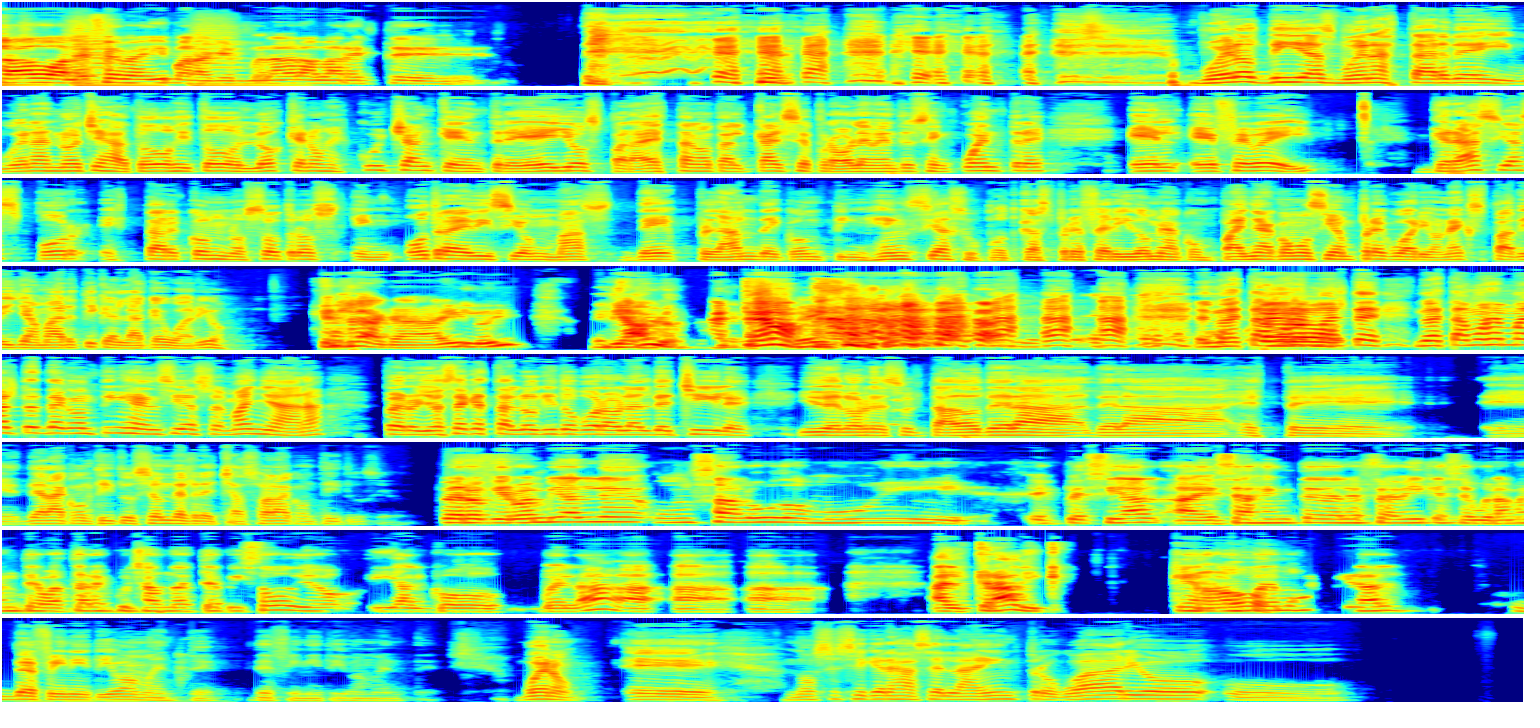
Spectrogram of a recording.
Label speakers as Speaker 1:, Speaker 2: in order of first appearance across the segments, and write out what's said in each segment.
Speaker 1: Al FBI para que pueda grabar este.
Speaker 2: Buenos días, buenas tardes y buenas noches a todos y todos los que nos escuchan, que entre ellos para esta nota al calce probablemente se encuentre el FBI. Gracias por estar con nosotros en otra edición más de Plan de Contingencia, su podcast preferido. Me acompaña como siempre Guarionex Padilla Martí, que es la que guarió.
Speaker 1: ¿Qué es la que hay, Luis? Diablo, Esteban.
Speaker 2: no, estamos
Speaker 1: Pero-
Speaker 2: en martes, no estamos en martes de contingencia, eso es mañana, pero yo sé que estás loquito por hablar de Chile y de los resultados de la, de la, este, eh, de la constitución, del rechazo a la constitución.
Speaker 1: Pero quiero enviarle un saludo muy especial a ese agente del FBI que seguramente va a estar escuchando este episodio y al, co- ¿verdad? A- a- a- al que no nos
Speaker 2: Oh.
Speaker 1: podemos olvidar.
Speaker 2: Definitivamente, definitivamente. Bueno, eh, no sé si quieres hacer la intro, Wario, o...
